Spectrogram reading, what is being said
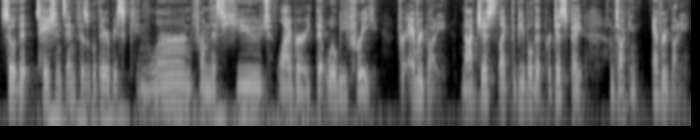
so that patients and physical therapists can learn from this huge library that will be free for everybody. not just like the people that participate. I'm talking everybody.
